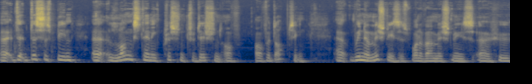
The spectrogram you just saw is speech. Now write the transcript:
Uh, th- this has been a long-standing Christian tradition of, of adopting. Uh, we know missionaries is one of our missionaries uh, who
